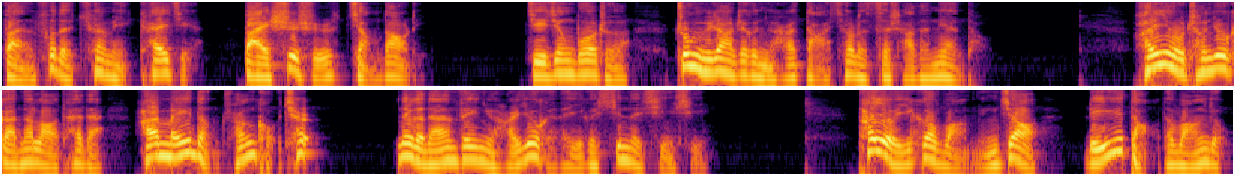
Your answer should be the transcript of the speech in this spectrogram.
反复的劝慰开解，摆事实讲道理，几经波折，终于让这个女孩打消了自杀的念头。很有成就感的老太太还没等喘口气儿。那个南非女孩又给他一个新的信息，她有一个网名叫李导的网友，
